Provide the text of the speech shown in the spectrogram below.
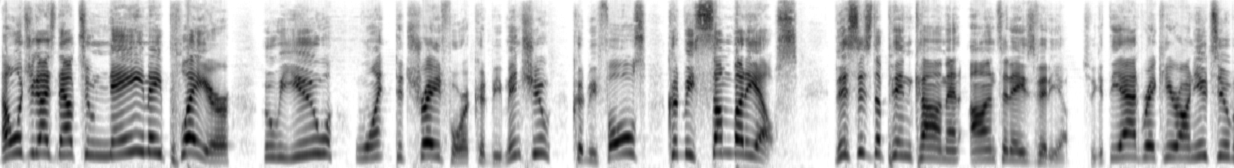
I want you guys now to name a player who you want to trade for. It could be Minshew, could be Foles, could be somebody else. This is the pin comment on today's video. So you get the ad break here on YouTube,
